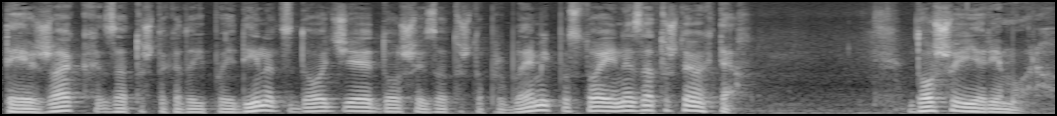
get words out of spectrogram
težak, zato što kada i pojedinac dođe, došao je zato što problemi postoje i ne zato što je on hteo. Došao je jer je morao.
